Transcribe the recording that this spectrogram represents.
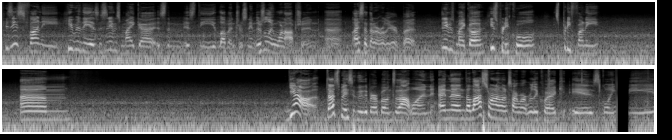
Cause he's funny. He really is. His name's Micah. Is the is the love interest name? There's only one option. Uh, I said that earlier, but his name's Micah. He's pretty cool. He's pretty funny. Um, yeah, that's basically the bare bones of that one. And then the last one I want to talk about really quick is going to be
